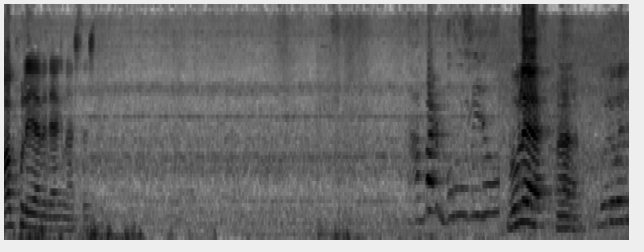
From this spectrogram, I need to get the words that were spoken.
সব ফুলে যাবে দেখ না আস্তে আস্তে। আবার বুবলু। বুবলে? হ্যাঁ। বুলু বলছে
